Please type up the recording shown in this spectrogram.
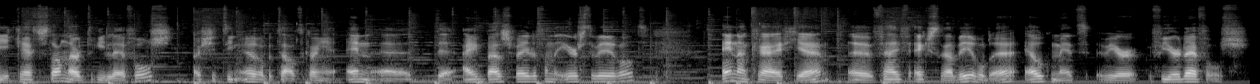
je krijgt standaard drie levels. Als je 10 euro betaalt, kan je en uh, de eindbaas spelen van de eerste wereld. En dan krijg je uh, vijf extra werelden, elk met weer vier levels.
